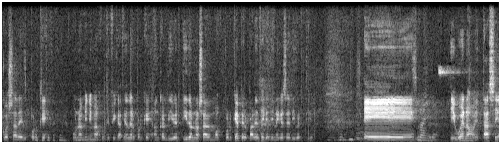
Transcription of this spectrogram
cosa del porqué, una mínima justificación del porqué, aunque el divertido no sabemos por qué, pero parece que tiene que ser divertido. Eh, y bueno, está así,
